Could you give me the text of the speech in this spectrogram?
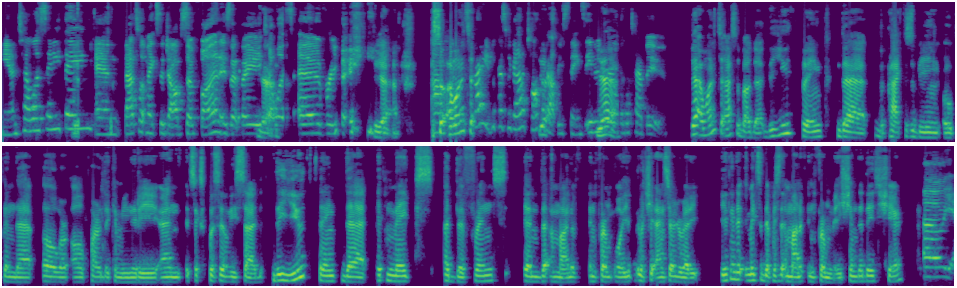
can tell us anything. Yeah. And that's what makes the job so fun is that they yeah. tell us everything. Yeah. So um, I wanted to. Right, because we got to talk yeah. about these things, even if they're a little taboo. Yeah, I wanted to ask about that. Do you think that the practice of being open that, oh, we're all part of the community and it's explicitly said, do you think that it makes a difference in the amount of inform, well, which you answered already, you think that it makes a difference the amount of information that they share? Oh yeah.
